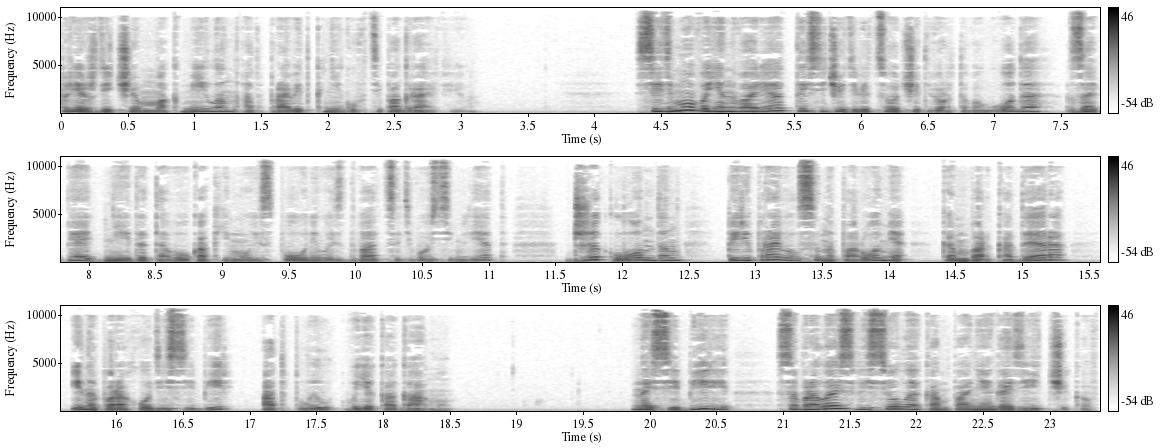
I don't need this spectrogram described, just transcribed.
прежде чем Макмиллан отправит книгу в типографию. 7 января 1904 года, за пять дней до того, как ему исполнилось 28 лет, Джек Лондон переправился на пароме Камбаркадера и на пароходе «Сибирь» отплыл в Якогаму. На Сибири собралась веселая компания газетчиков,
